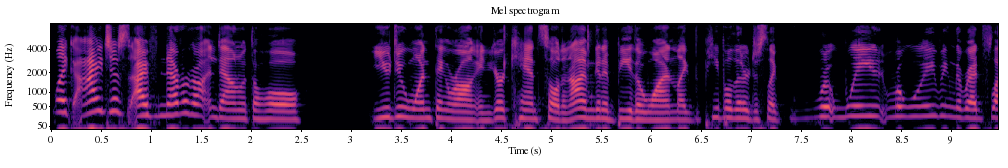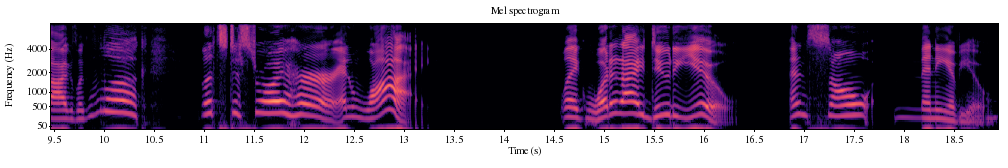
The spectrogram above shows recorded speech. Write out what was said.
Like I just I've never gotten down with the whole you do one thing wrong and you're canceled and I'm going to be the one like the people that are just like wa- wa- waving the red flags like look let's destroy her and why like what did I do to you and so many of you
